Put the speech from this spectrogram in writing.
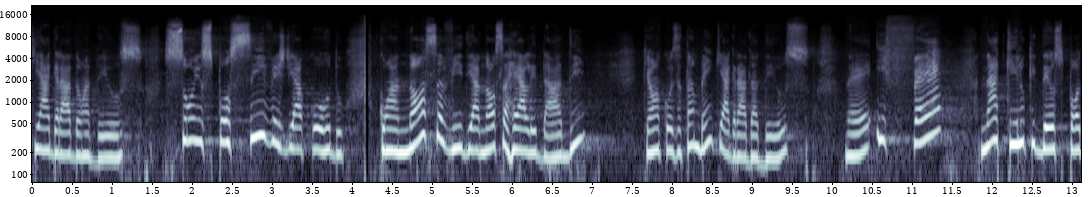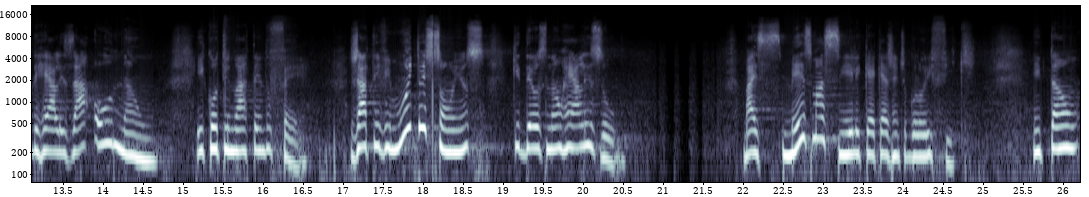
que agradam a Deus, sonhos possíveis de acordo com a nossa vida e a nossa realidade, que é uma coisa também que agrada a Deus, né? E fé naquilo que Deus pode realizar ou não, e continuar tendo fé. Já tive muitos sonhos que Deus não realizou. Mas mesmo assim, Ele quer que a gente glorifique. Então,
